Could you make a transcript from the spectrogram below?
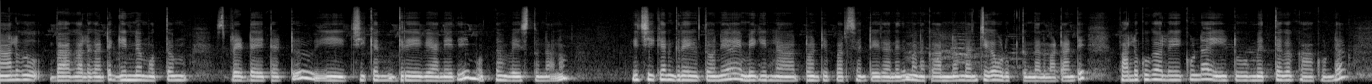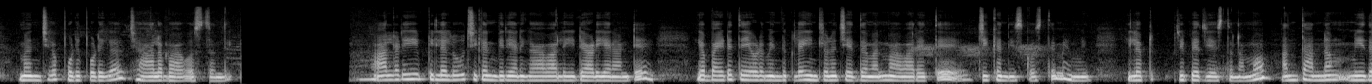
నాలుగు భాగాలుగా అంటే గిన్నె మొత్తం స్ప్రెడ్ అయ్యేటట్టు ఈ చికెన్ గ్రేవీ అనేది మొత్తం వేస్తున్నాను. ఈ చికెన్ గ్రేవీతోనే మిగిలిన ట్వంటీ పర్సెంటేజ్ అనేది మనకు అన్నం మంచిగా ఉడుకుతుంది అనమాట అంటే పలుకుగా లేకుండా ఇటు మెత్తగా కాకుండా మంచిగా పొడి పొడిగా చాలా బాగా వస్తుంది. ఆల్రెడీ పిల్లలు చికెన్ బిర్యానీ కావాలి డాడీ అని అంటే ఇక బయట తేవడం ఎందుకులే? ఇంట్లోనే చేద్దామని మా వారైతే చికెన్ తీసుకొస్తే మేము ఇలా ప్రిపేర్ చేస్తున్నాము. అంత అన్నం మీద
